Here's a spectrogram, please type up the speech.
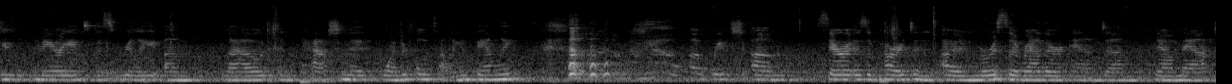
to marry into this really um, loud and passionate, wonderful Italian family, of which um, Sarah is a part, and, uh, Marissa rather, and um, now Matt.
